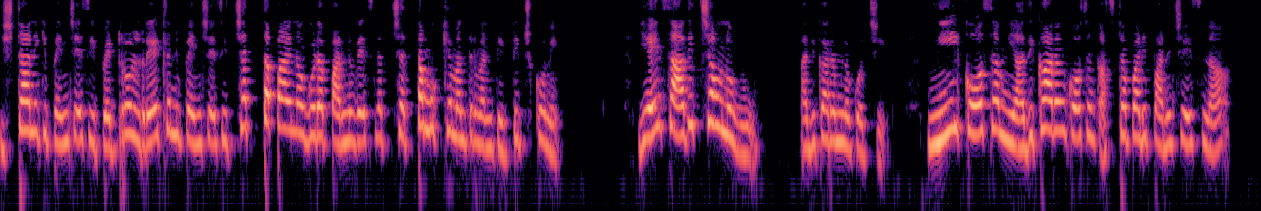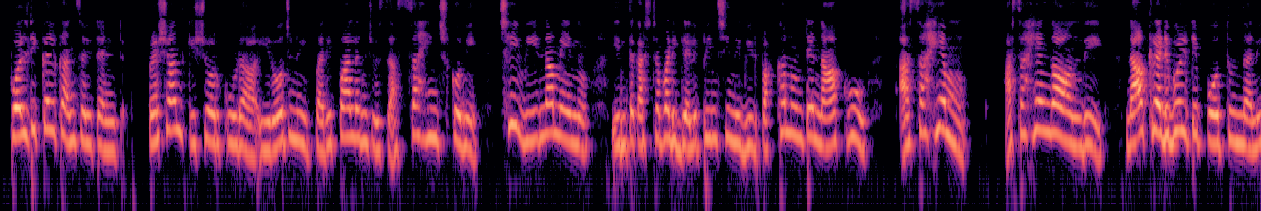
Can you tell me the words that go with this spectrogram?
ఇష్టానికి పెంచేసి పెట్రోల్ రేట్లని పెంచేసి చెత్త పైన కూడా పన్ను వేసిన చెత్త ముఖ్యమంత్రి అని తిట్టించుకొని. ఏం సాధించావు నువ్వు? అధికారంలోకి వచ్చి. నీ కోసం నీ అధికారం కోసం కష్టపడి పనిచేసిన పొలిటికల్ కన్సల్టెంట్ ప్రశాంత్ కిషోర్ కూడా ఈ రోజు నీ పరిపాలన చూసి అసహించుకొని ఛీ వీడినా నేను ఇంత కష్టపడి గెలిపించింది వీడి పక్కన ఉంటే నాకు అసహ్యం అసహ్యంగా ఉంది. నా క్రెడిబిలిటీ పోతుందని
